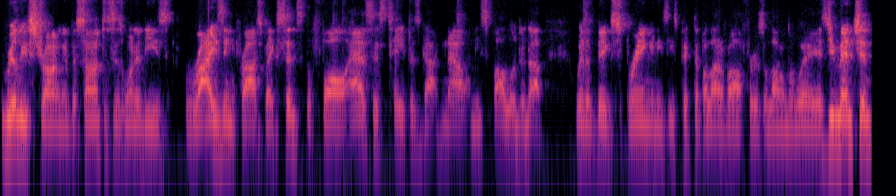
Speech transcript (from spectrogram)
really strong, and Bisontis is one of these rising prospects since the fall. As his tape has gotten out, and he's followed it up with a big spring, and he's, he's picked up a lot of offers along the way. As you mentioned,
